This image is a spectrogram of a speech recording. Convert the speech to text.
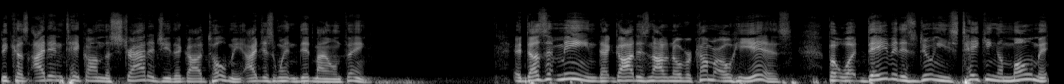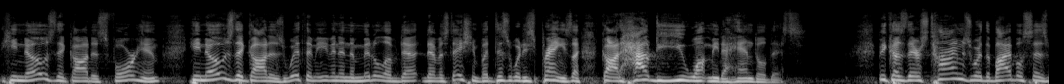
Because I didn't take on the strategy that God told me. I just went and did my own thing. It doesn't mean that God is not an overcomer. Oh, he is. But what David is doing, he's taking a moment. He knows that God is for him. He knows that God is with him, even in the middle of de- devastation. But this is what he's praying. He's like, God, how do you want me to handle this? Because there's times where the Bible says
